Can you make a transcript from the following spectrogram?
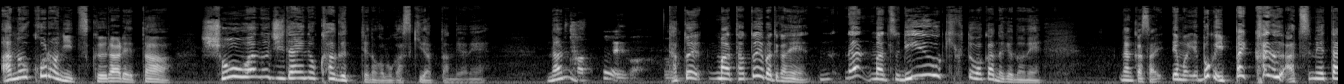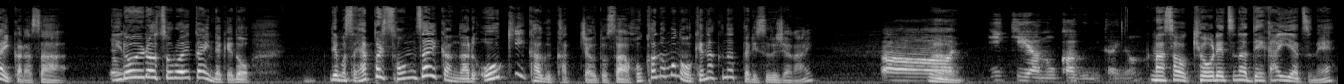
あの頃に作られた昭和の時代の家具っていうのが僕は好きだったんだよね。なん、例えば。例え、まあ、例えばっていうかね、な、まあ、理由を聞くとわかんだけどね、なんかさ、でも僕いっぱい家具集めたいからさ、うんいろいろ揃えたいんだけど、でもさ、やっぱり存在感がある大きい家具買っちゃうとさ、他のもの置けなくなったりするじゃない？ああ、うんイケアの家具みたいな。まあそう、強烈なでかいやつね。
